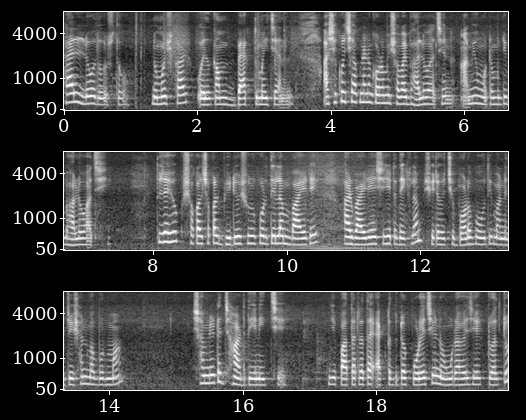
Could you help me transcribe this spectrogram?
হ্যালো দোস্ত, নমস্কার, welcome back to my channel. আশা করছি আপনারা গরমে সবাই ভালো আছেন, আমিও মোটামুটি ভালো আছি। তো যাই হোক, সকাল সকাল ভিডিও শুরু করে দিলাম বাইরে, আর বাইরে এসে যেটা দেখলাম সেটা হচ্ছে বড় বৌদি মানে বাবুর মা, সামনে একটা ঝাঁট দিয়ে নিচ্ছে। যে পাতা টাতা একটা দুটো পড়েছে, নোংরা হয়েছে একটু আধটু,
